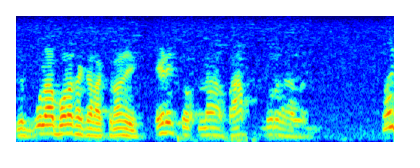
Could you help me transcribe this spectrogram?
পোলা বড় থাকা লাগতো না রে? এটাই তো না বাপ বড় থাকা লাগতো। ওই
